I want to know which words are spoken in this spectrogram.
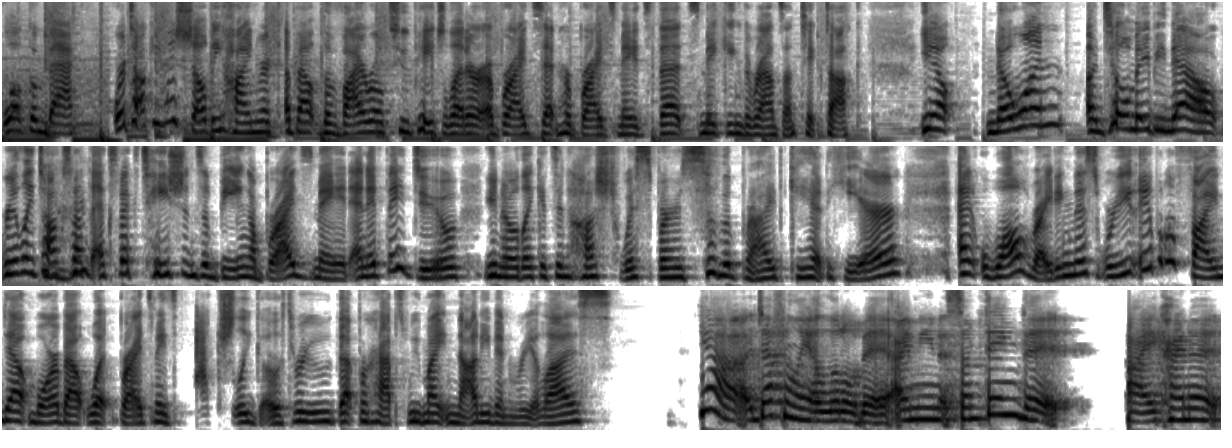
Welcome back. We're talking with Shelby Heinrich about the viral two page letter a bride sent her bridesmaids that's making the rounds on TikTok. You know, no one until maybe now really talks about the mm-hmm. expectations of being a bridesmaid. And if they do, you know, like it's in hushed whispers so the bride can't hear. And while writing this, were you able to find out more about what bridesmaids actually go through that perhaps we might not even realize? Yeah, definitely a little bit. I mean, something that I kind of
